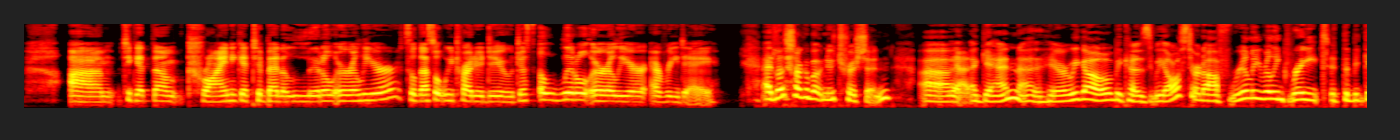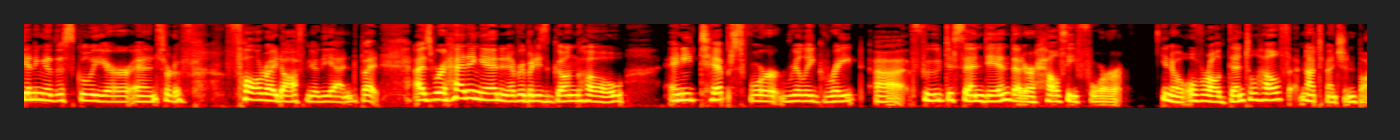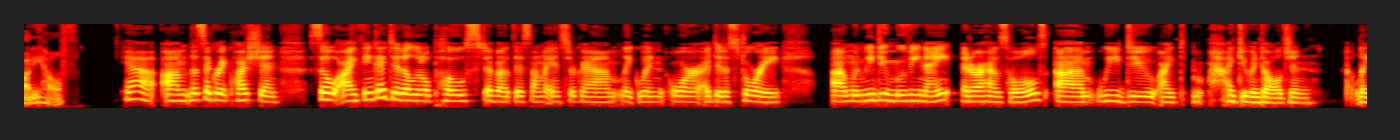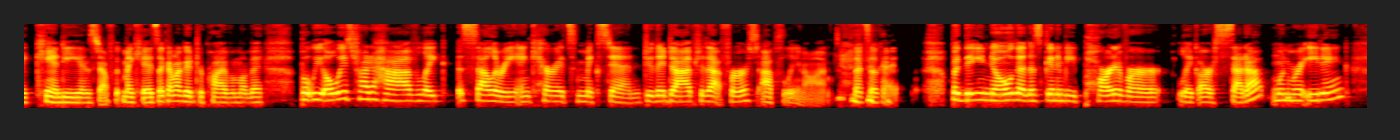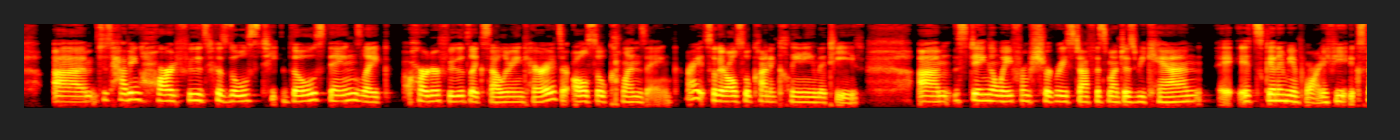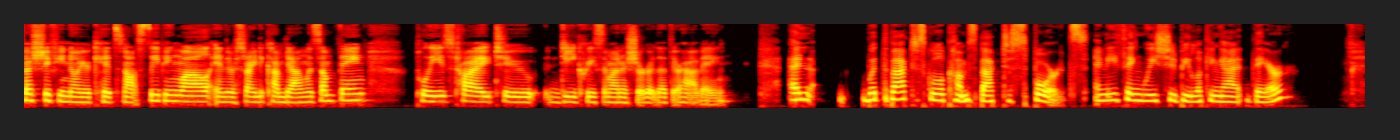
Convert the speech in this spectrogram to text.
um, to get them trying to get to bed a little earlier. So that's what we try to do, just a little earlier every day. And let's talk about nutrition. Uh, yes. Again, uh, here we go, because we all start off really, really great at the beginning of the school year and sort of fall right off near the end. But as we're heading in and everybody's gung ho, any tips for really great uh, food to send in that are healthy for, you know, overall dental health, not to mention body health? Yeah, um, that's a great question. So I think I did a little post about this on my Instagram, like when, or I did a story. Um, when we do movie night at our household, um, we do, I, I do indulge in like candy and stuff with my kids. Like I'm not going to deprive them of it, but we always try to have like celery and carrots mixed in. Do they dive to that first? Absolutely not. That's okay but they know that that's going to be part of our like our setup when we're eating. Um just having hard foods because those t- those things like harder foods like celery and carrots are also cleansing right? So they're also kind of cleaning the teeth. Um staying away from sugary stuff as much as we can it's going to be important. If you especially if you know your kid's not sleeping well and they're starting to come down with something please try to decrease the amount of sugar that they're having. And with the back to school comes back to sports. Anything we should be looking at there?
